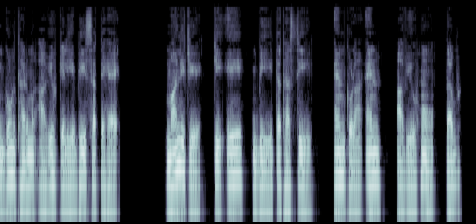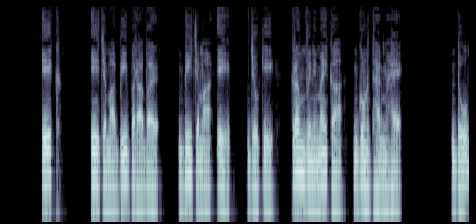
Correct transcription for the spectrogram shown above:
गुणधर्म आव्यूह के लिए भी सत्य है। मान लीजिए कि ए बी तथा सी एम गुणा एन आव्यूह हों, तब एक ए जमा बी बराबर बी जमा ए जो कि क्रम विनिमय का गुणधर्म है। दो,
